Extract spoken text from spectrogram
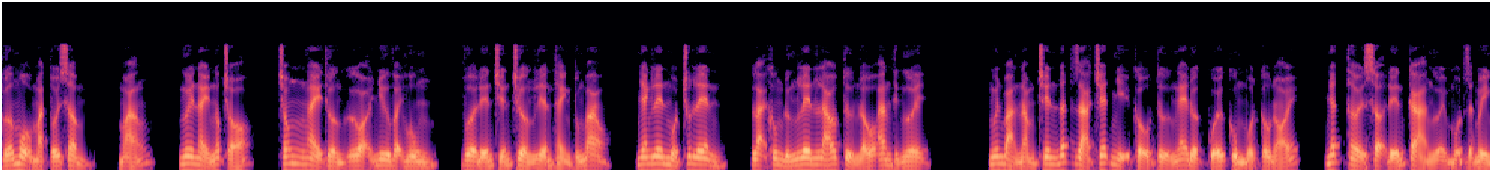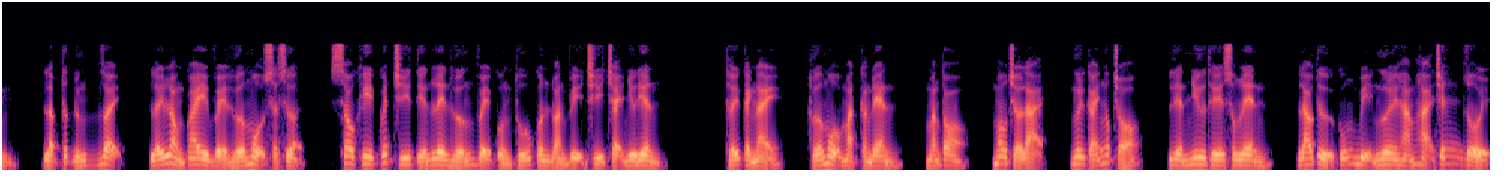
Hứa mộ mặt tối sầm, mắng, ngươi này ngốc chó, trong ngày thường gọi như vậy hùng vừa đến chiến trường liền thành túng bao, nhanh lên một chút lên, lại không đứng lên lão tử nấu ăn thì ngươi nguyên bản nằm trên đất giả chết nhị cầu tử nghe được cuối cùng một câu nói, nhất thời sợ đến cả người một giật mình, lập tức đứng dậy, lấy lòng quay về hứa mộ sợ sượn sau khi quyết trí tiến lên hướng về cuồng thú quân đoàn vị trí chạy như điên. Thấy cảnh này, hứa mộ mặt càng đen, mắng to, mau trở lại, ngươi cái ngốc chó, liền như thế xông lên, lão tử cũng bị ngươi hãm hại chết rồi.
